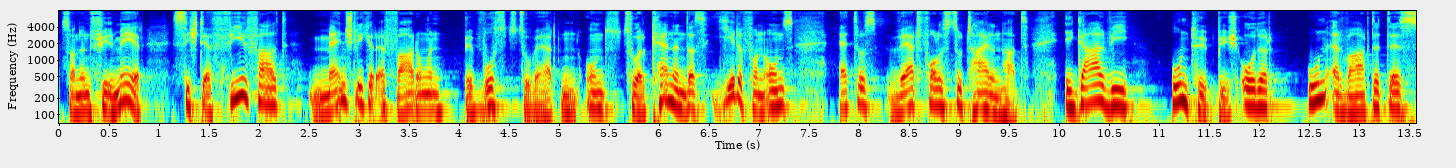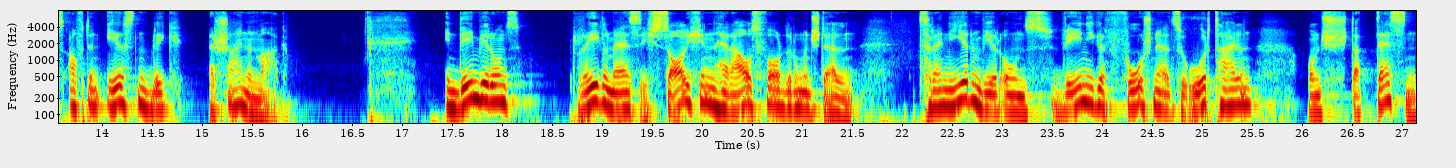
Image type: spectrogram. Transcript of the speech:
sondern vielmehr, sich der Vielfalt menschlicher Erfahrungen bewusst zu werden und zu erkennen, dass jeder von uns etwas Wertvolles zu teilen hat, egal wie untypisch oder Unerwartetes auf den ersten Blick erscheinen mag. Indem wir uns regelmäßig solchen Herausforderungen stellen, trainieren wir uns weniger vorschnell zu urteilen und stattdessen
